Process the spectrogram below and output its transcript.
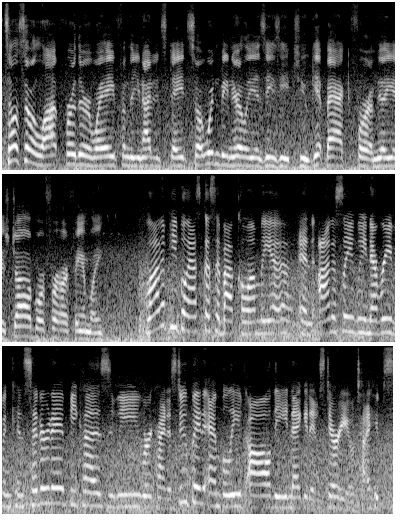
It's also a lot further away from the United States so it wouldn't be nearly as easy to get back for Amelia's job or for our family. A lot of people ask us about Colombia and honestly we never even considered it because we were kind of stupid and believed all the negative stereotypes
